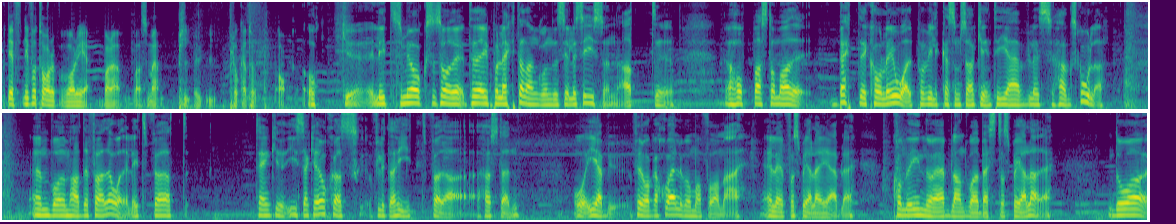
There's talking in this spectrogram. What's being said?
Och det, ni får ta det för vad det är, bara vad som är pl- plockat upp. Ja. Och eh, lite som jag också sa till dig på läktaren angående silly season att eh, jag hoppas de har bättre koll i år på vilka som söker in till Gävles högskola än vad de hade förra året. Lite för att tänk Isak Rojas flytta hit förra hösten och fråga själv om man får vara med eller får spela i Gävle. Kommer in och är bland våra bästa spelare. Då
